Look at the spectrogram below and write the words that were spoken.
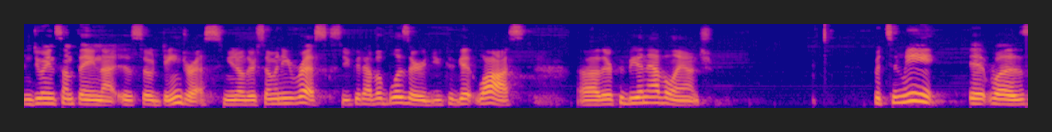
in doing something that is so dangerous? You know, there's so many risks. You could have a blizzard, you could get lost, uh, there could be an avalanche. But to me, it was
